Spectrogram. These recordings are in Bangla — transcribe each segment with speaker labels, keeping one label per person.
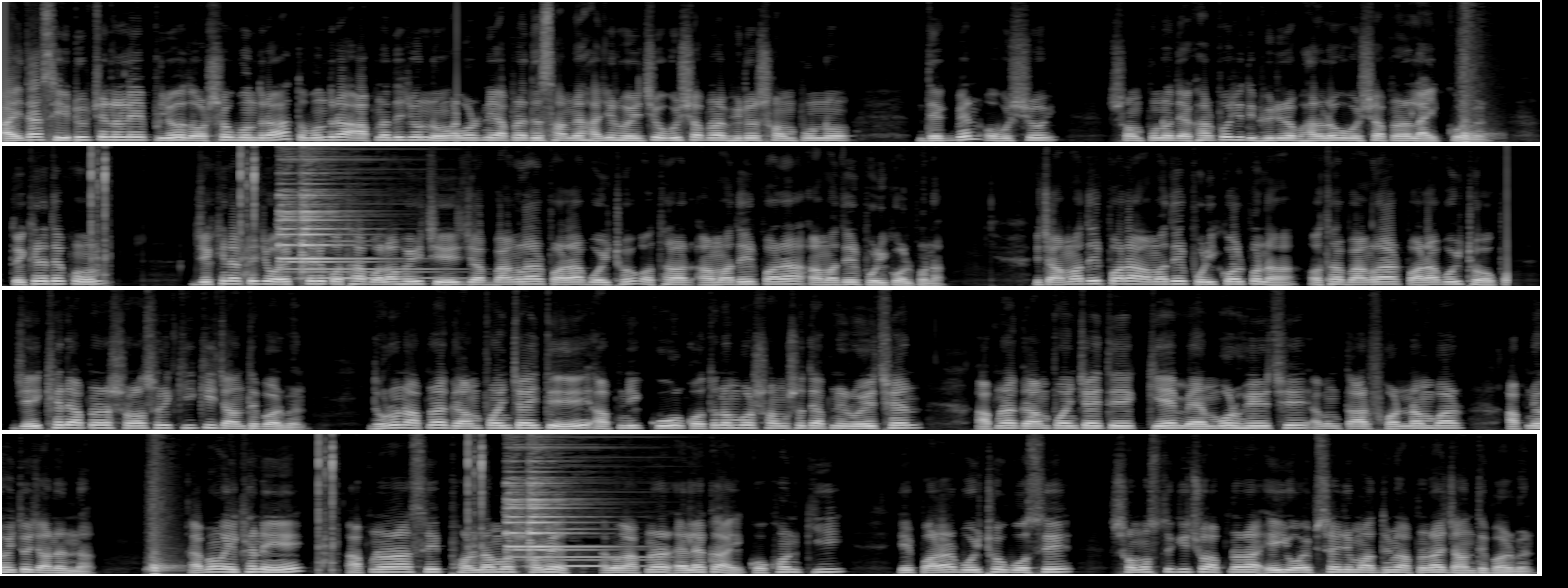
Speaker 1: আইদাস ইউটিউব চ্যানেলে প্রিয় দর্শক বন্ধুরা, তো বন্ধুরা আপনাদের জন্য খবর নিয়ে আপনাদের সামনে হাজির হয়েছি। অবশ্যই আপনারা ভিডিও সম্পূর্ণ দেখবেন, অবশ্যই সম্পূর্ণ দেখার পর যদি ভিডিওটা ভালো লাগে, অবশ্যই আপনারা লাইক করবেন। তো এখানে দেখুন, যেখানে একটা যে ওয়েবসাইটের কথা বলা হয়েছে, যা বাংলার পাড়া বৈঠক, অর্থাৎ আমাদের পাড়া, আমাদের পরিকল্পনা। এই যে আমাদের পাড়া, আমাদের পরিকল্পনা, অর্থাৎ বাংলার পাড়া বৈঠক যে এইখানে আপনারা সরাসরি কি কি জানতে পারবেন? ধরুন আপনার গ্রাম পঞ্চায়েতে আপনি কো- কত নম্বর সংসদে আপনি রয়েছেন? আপনার গ্রাম পঞ্চায়েতে কে মেম্বার হয়েছে এবং তার ফোন নাম্বার আপনি হয়তো জানেন না। এবং এখানে আপনারা সেই ফোন নাম্বার সমেত এবং আপনার এলাকায় কখন কি এই পাড়ার বৈঠক বসে সমস্ত কিছু আপনারা এই ওয়েবসাইটের মাধ্যমে আপনারা জানতে পারবেন।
